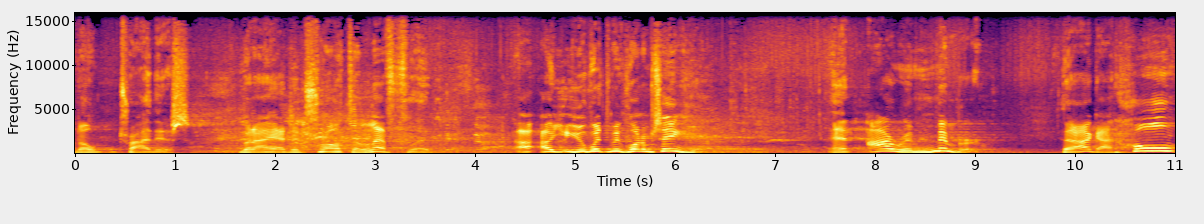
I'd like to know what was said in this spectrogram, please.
don't try this, but I had to cross the left foot. Uh, are you with me what I'm saying here? And I remember that I got home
